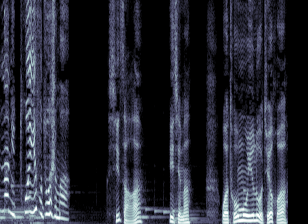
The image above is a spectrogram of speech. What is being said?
那你脱衣服做什么？洗澡啊，一起吗？我涂沐浴露绝活。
